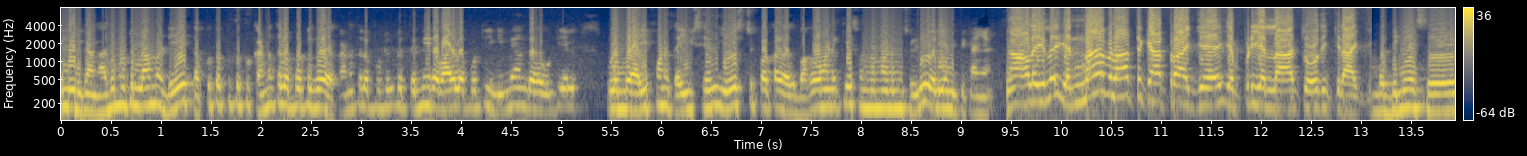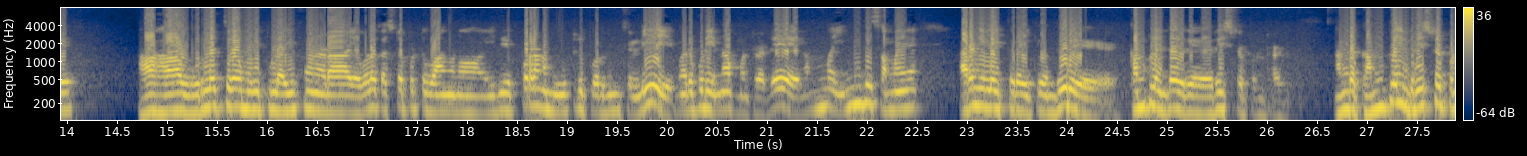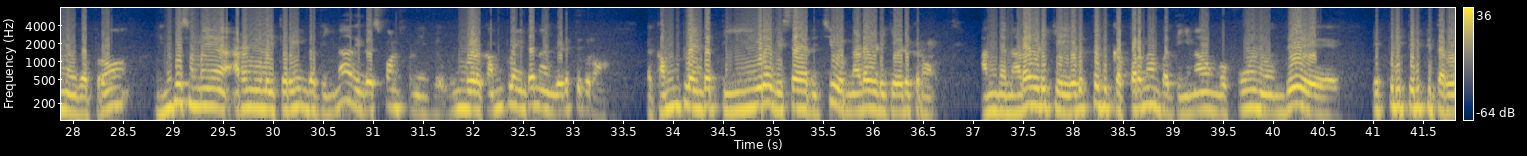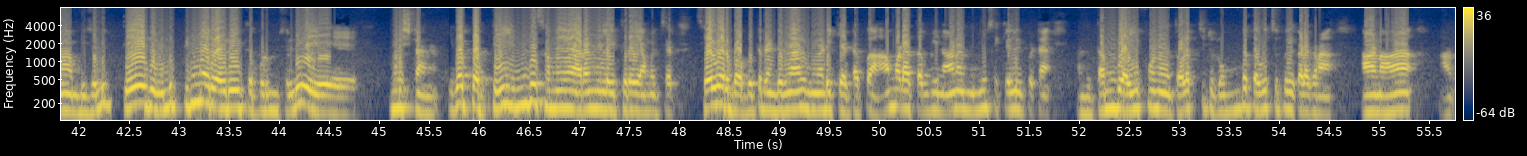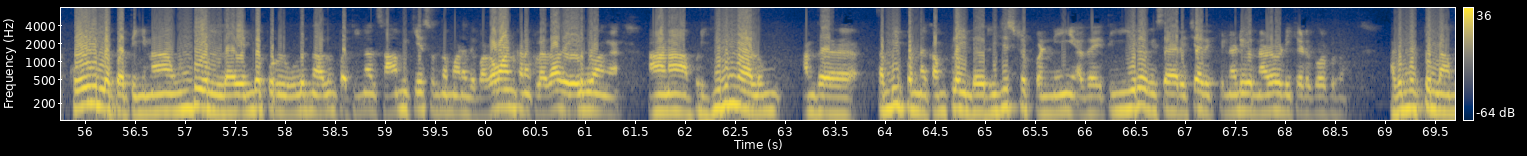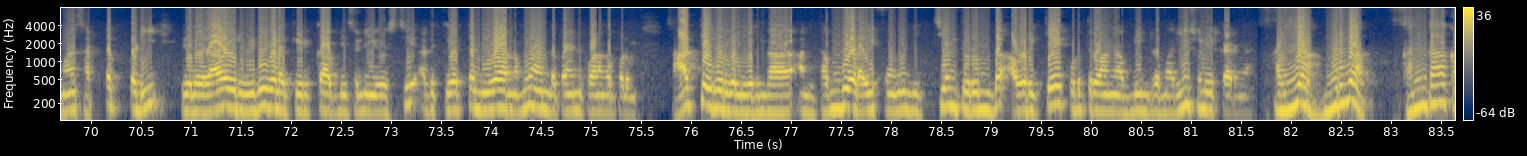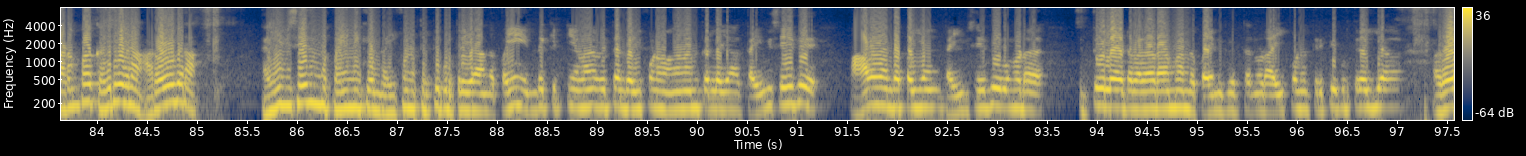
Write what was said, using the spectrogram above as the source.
சொல்லியிருக்காங்க. அது மட்டும் இல்லாம டே தப்பு தப்பு தப்பு கண்ணத்துல போட்டுக்க. கண்ணத்துல போட்டுக்கிட்டு திருநீரை வாயில போட்டு இனிமே அந்த உண்டியல் விழுந்த ஐபோனை தயவு செய்து யோசிச்சு பார்க்காது. அது பகவானுக்கே சொந்தமானதுன்னு சொல்லி வெளியே அனுப்பிட்டாங்க. நாளையில என்ன விளையாட்டு காட்டுறாங்க? எப்படி எல்லாம் சோதிக்கிறாங்க? நம்ம தினேஷ் ஆஹா ஒரு லட்ச ரூபா மதிப்புள்ள ஐபோனடா எவ்வளவு கஷ்டப்பட்டு வாங்கணும் இது எப்படா நம்ம விட்டுட்டு போறதுன்னு சொல்லி மறுபடியும் என்ன பண்றாரு நம்ம இந்து சமய அறநிலைத்துறைக்கு வந்து ஒரு கம்ப்ளைண்ட்டை ரிஜிஸ்டர் பண்றாரு அந்த கம்ப்ளைண்ட் ரிஜிஸ்டர் பண்ணதுக்கப்புறம் இந்து சமய அறநிலைத்துறையும் பார்த்தீங்கன்னா அதுக்கு ரெஸ்பான்ஸ் பண்ணியிருக்கு. உங்களோட கம்ப்ளைண்ட்டை நாங்கள் எடுத்துக்கிறோம். இந்த கம்ப்ளைண்ட்டை தீர விசாரிச்சு ஒரு நடவடிக்கை எடுக்கிறோம். அந்த நடவடிக்கை எடுத்ததுக்கு அப்புறம் தான் பார்த்தீங்கன்னா உங்க ஃபோன் வந்து எப்படி திருப்பி தரலாம் அப்படின்னு சொல்லி தேதி வந்து பின்னர் அறிவிக்கப்படும் சொல்லி முடிச்சிட்டாங்க. இதை பத்தி இந்து சமய அறநிலைத்துறை அமைச்சர் சேகர் பாபுட்டு ரெண்டு நாள் முன்னாடி கேட்டப்ப ஆமாடா தம்பி நானும் அந்த நியூஸை கேள்விப்பட்டேன். அந்த தம்பி ஐபோனை தொலைச்சிட்டு ரொம்ப தவிச்சு போய் கிடக்குறான். ஆனா கோயில்ல பாத்தீங்கன்னா உண்டியல்ல எந்த பொருள் விழுந்தாலும் பாத்தீங்கன்னா அது சாமிக்கே சொந்தமானது. பகவான் கணக்குல தான் அதை எழுதுவாங்க. ஆனா அப்படி இருந்தாலும் அந்த தம்பி பண்ண கம்ப்ளைண்ட்டை ரிஜிஸ்டர் பண்ணி அதை தீர விசாரிச்சு அதுக்கு பின்னாடி ஒரு நடவடிக்கை எடுக்கப்படும் அது மட்டும் இல்லாம சட்டப்படி இதுல ஏதாவது ஒரு விதிவிலக்கு இருக்கா அப்படின்னு சொல்லி யோசிச்சு அதுக்கு ஏத்த நிவாரணமும் அந்த பையனுக்கு வழங்கப்படும். சாத்தியக்கூறுகள் இருந்தா அந்த தம்பியோட ஐபோனை நிச்சயம் திரும்ப அவருக்கே கொடுத்துருவாங்க அப்படின்ற மாதிரியும் சொல்லியிருக்காருங்க. ஐயா முருகா கந்தா கடம்பா கதிர்வேலா அரோகரா தயவு செய்து இந்த பையனுக்கு அந்த ஐபோனை திருப்பி கொடுத்துறியா அந்த பையன் எந்த கிட்டியெல்லாம் வித்து அந்த ஐபோனை வாங்கினான்னு தெரியலையா? தயவு செய்து பாவம் அந்த பையன். தயவு செய்து உன்னோட சித்து விளையாட்டை விளையாடாம அந்த பையனுக்கு தன்னோட ஐபோனை திருப்பி கொடுத்துறையா ஐயா அதோ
